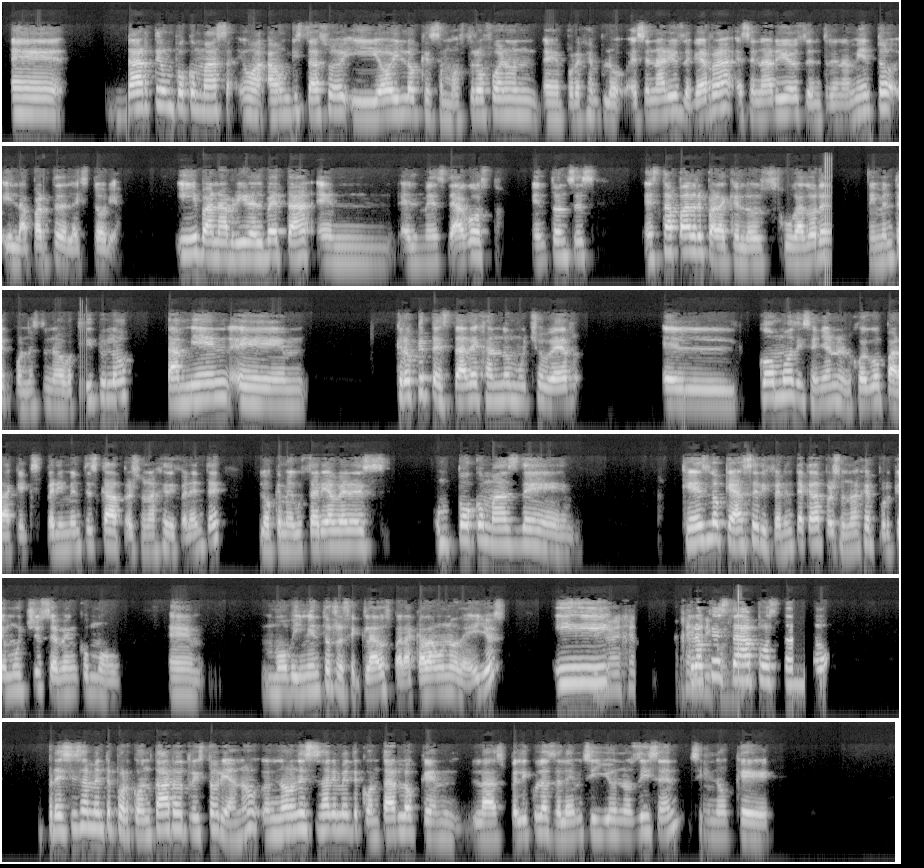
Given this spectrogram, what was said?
eh, darte un poco más a, un vistazo y hoy lo que se mostró fueron, eh, por ejemplo, escenarios de guerra, escenarios de entrenamiento y la parte de la historia. Y van a abrir el beta en el mes de agosto. Entonces, está padre para que los jugadores se alimenten con este nuevo título. También eh, creo que te está dejando mucho ver el cómo diseñaron el juego para que experimentes cada personaje diferente. Lo que me gustaría ver es un poco más de qué es lo que hace diferente a cada personaje, porque muchos se ven como eh, movimientos reciclados para cada uno de ellos. Y creo que está apostando precisamente por contar otra historia, ¿no? No necesariamente contar lo que en las películas del MCU nos dicen, sino que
